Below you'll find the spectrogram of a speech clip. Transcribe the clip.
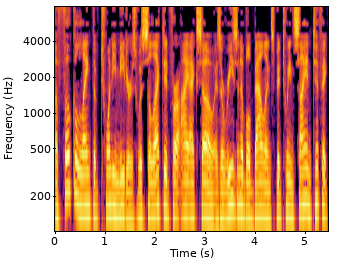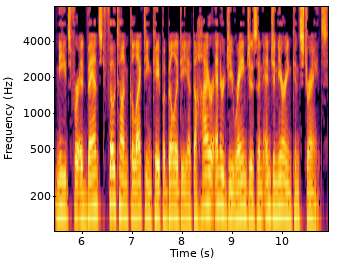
A focal length of 20 meters was selected for IXO as a reasonable balance between scientific needs for advanced photon collecting capability at the higher energy ranges and engineering constraints.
